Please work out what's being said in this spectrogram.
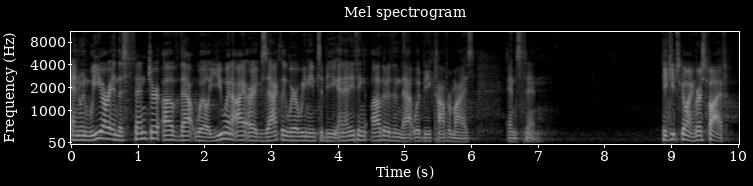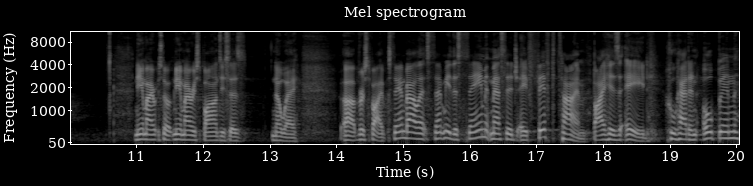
And when we are in the center of that will, you and I are exactly where we need to be, and anything other than that would be compromise and sin. He keeps going, verse 5. Nehemiah, so Nehemiah responds, he says, No way. Uh, verse 5 Sanballat sent me the same message a fifth time by his aide, who had an open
